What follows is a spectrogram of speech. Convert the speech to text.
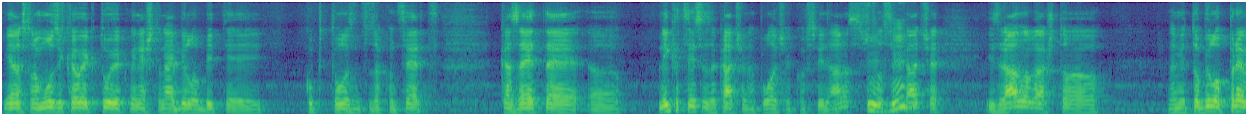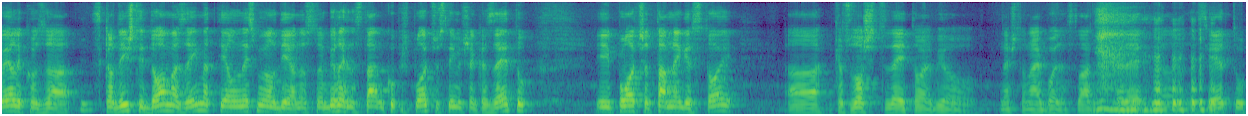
jednostavno muzika je uvijek tu, uvijek mi nešto najbilo bitnije i kupiti ulaznicu za koncert, kazete. Uh, nikad se nisam zakačio na ploče kao svi danas, što se mhm. kače iz razloga što nam je to bilo preveliko za skladišti doma, za imati, ali nismo imali gdje. Odnosno, bilo jednostavno, kupiš ploču, snimiš na kazetu i ploča tam negdje stoji. kad su došli CD, to je bio nešto najbolja stvar na, CD, na, svijetu.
